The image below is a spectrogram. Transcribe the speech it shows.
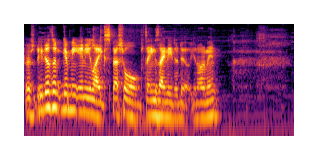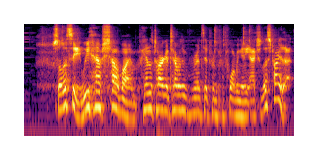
There's, he doesn't give me any like special things I need to do. You know what I mean? So let's see. We have Shadowbind. Pin the target temporarily prevents it from performing any action. Let's try that.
